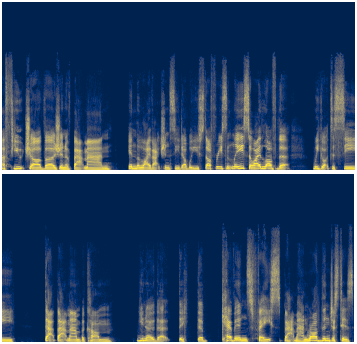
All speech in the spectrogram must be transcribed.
a future version of Batman in the live action CW stuff recently. So I love that we got to see that Batman become, you know, the the the Kevin's face Batman rather than just his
